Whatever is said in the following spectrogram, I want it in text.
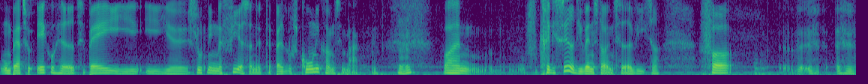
Umberto Eco havde tilbage i, i øh, slutningen af 80'erne, da Berlusconi kom til magten, Mm-hmm. hvor han kritiserede de venstreorienterede aviser for øh, øh, øh,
